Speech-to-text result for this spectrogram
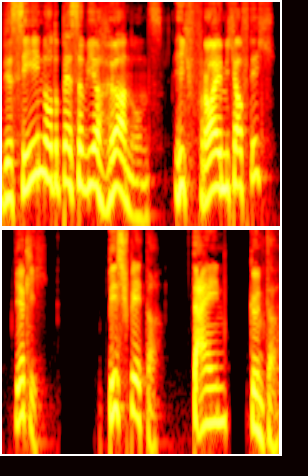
Wir sehen oder besser wir hören uns. Ich freue mich auf dich. Wirklich. Bis später. Dein Günther.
